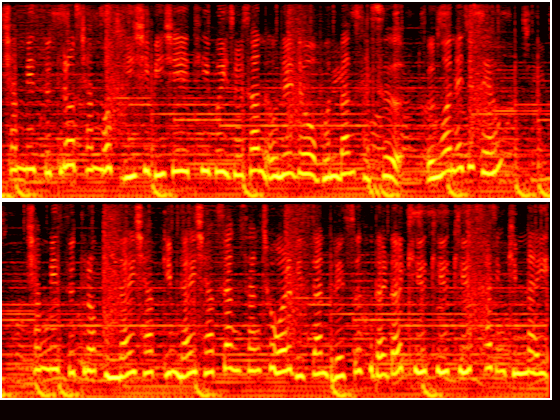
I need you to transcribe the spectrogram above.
샵 미스 트롯 샵목 22시 TV조선 오늘도 본방 사수. 응원해주세요. 샵 미스 트롯 김나이 샵 김나이 샵 쌍쌍 초월 비싼 드레스 후덜덜 키우키우키우 사진 김나이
